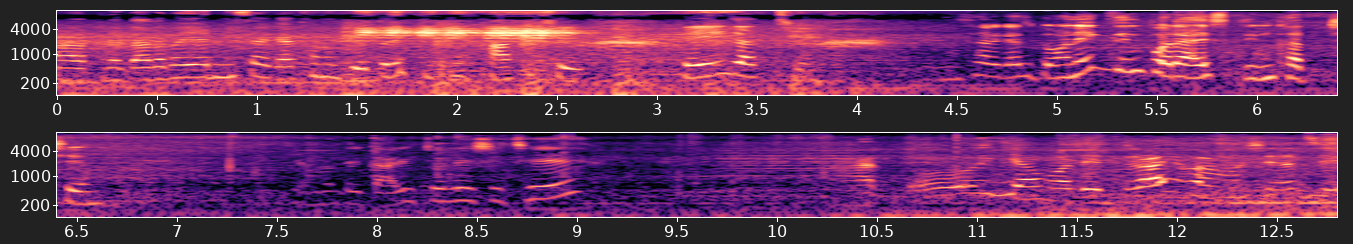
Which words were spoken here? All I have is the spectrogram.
আর আপনার দাদাভাই আর নিসার এখনও ভেতরে কি কি খাচ্ছে খেয়েই যাচ্ছে। নিসার কাছকে অনেক দিন পরে আইসক্রিম খাচ্ছে। আমাদের গাড়ি চলে এসেছে। আর ওই আমাদের ড্রাইভার বসে আছে।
